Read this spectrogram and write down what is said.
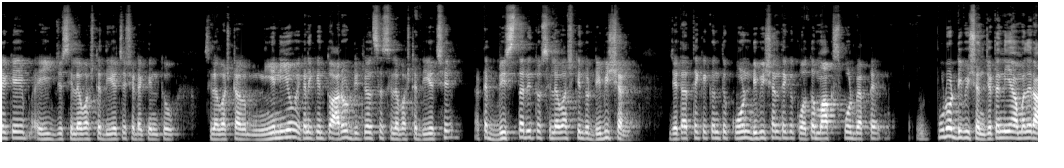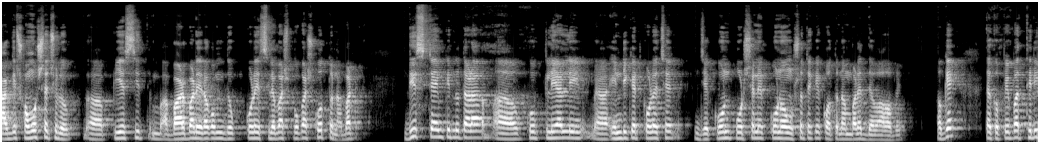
থেকে এই যে সিলেবাসটা দিয়েছে সেটা কিন্তু সিলেবাসটা নিয়ে নিও। এখানে কিন্তু আরও ডিটেলসে সিলেবাসটা দিয়েছে। একটা বিস্তারিত সিলেবাস কিন্তু ডিভিশন যেটা থেকে কিন্তু কোন ডিভিশন থেকে কত মার্কস পড়বে একটা পুরো ডিভিশন যেটা নিয়ে আমাদের আগে সমস্যা ছিল পিএসসি বারবার এরকম করে সিলেবাস প্রকাশ করতো না বাট দিস টাইম কিন্তু তারা খুব ক্লিয়ারলি ইন্ডিকেট করেছে যে কোন পোর্শনের কোন অংশ থেকে কত নাম্বারের দেওয়া হবে। ওকে দেখো পেপার থ্রি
